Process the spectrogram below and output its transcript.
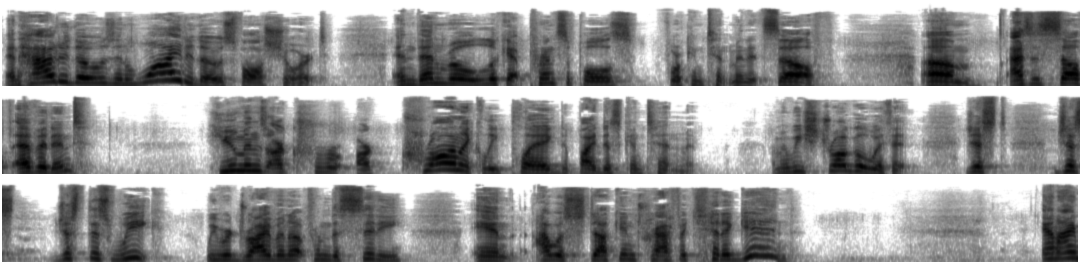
and how do those and why do those fall short? And then we'll look at principles for contentment itself. Um, as is self evident, humans are, cr- are chronically plagued by discontentment. I mean, we struggle with it. Just, just, just this week, we were driving up from the city and I was stuck in traffic yet again. And I,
